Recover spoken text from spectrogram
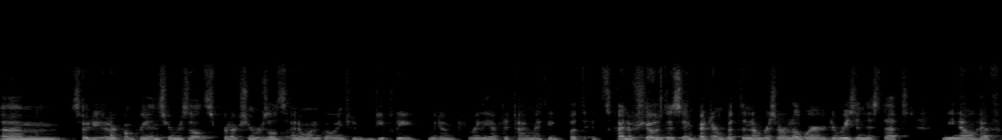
Um, so these are comprehension results, production results. I don't want to go into deeply. We don't really have the time, I think, but it kind of shows the same pattern, but the numbers are lower. The reason is that we now have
